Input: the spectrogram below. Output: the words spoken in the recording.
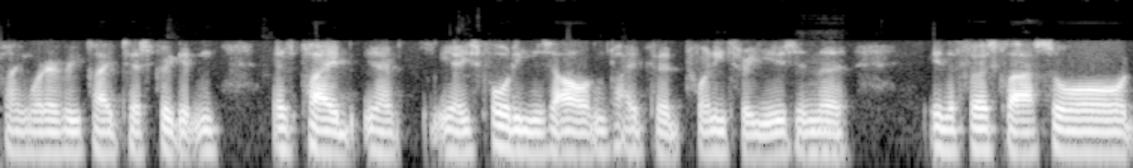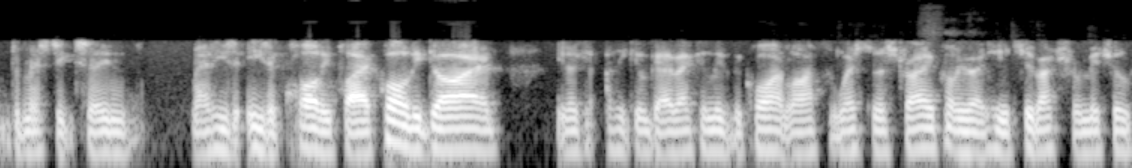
playing whatever he played Test cricket and has played, you know, you know, he's 40 years old and played for 23 years in the in the first class or domestic scene. Man, he's he's a quality player, quality guy. And, you know, I think he'll go back and live the quiet life in Western Australia. Probably won't hear too much from Mitchell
